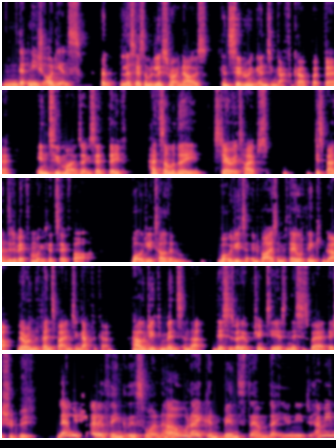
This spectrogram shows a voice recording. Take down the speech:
that niche audience. And let's say somebody listening right now is considering entering Africa, but they're in two minds. Like you said, they've had some of the stereotypes disbanded a bit from what you've said so far. What would you tell them? What would you t- advise them if they were thinking about they're on the fence about entering Africa? How would you convince them that this is where the opportunity is and this is where they should be? Let me try to think this one. How would I convince them that you need to? I mean,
